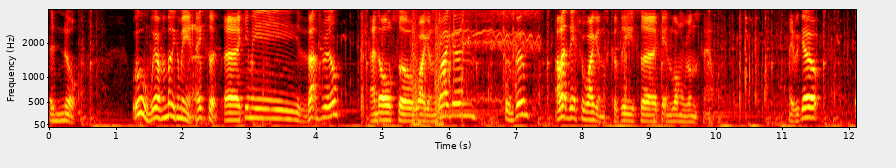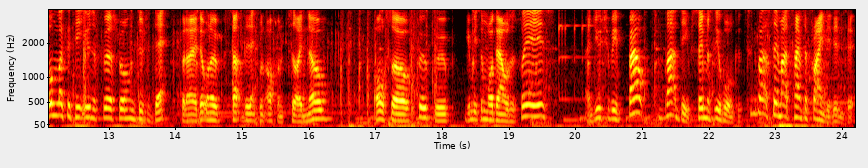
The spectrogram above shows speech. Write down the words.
enough. Ooh, we have the money coming in. Excellent. Uh, give me that drill. And also wagon wagon. Boom, boom. I like the extra wagons because these are uh, getting long runs now. There we go. Unlikely to hit you in the first run due to depth, but I don't want to start the next one off until I know. Also, boop boop, give me some more dowsers please. And you should be about that deep, same as the other one, it took about the same amount of time to find it, didn't it?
